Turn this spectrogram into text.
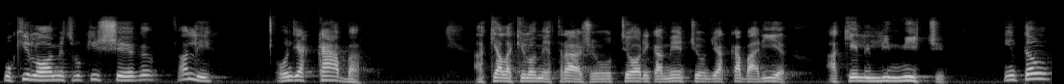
o quilômetro que chega ali, onde acaba aquela quilometragem, ou teoricamente onde acabaria aquele limite. Então,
